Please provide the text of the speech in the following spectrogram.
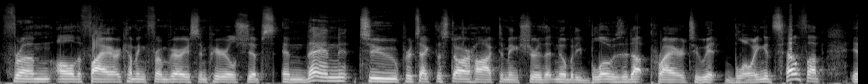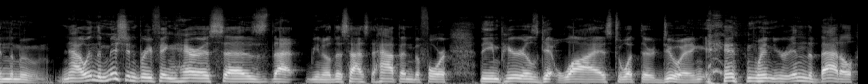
from all the fire coming from various Imperial ships and then to protect the Starhawk to make sure that nobody blows it up prior to it blowing itself up in the moon. Now in the mission briefing Hera says that, you know, this has to happen before the Imperials get wise to what they're doing and when you're in the battle,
